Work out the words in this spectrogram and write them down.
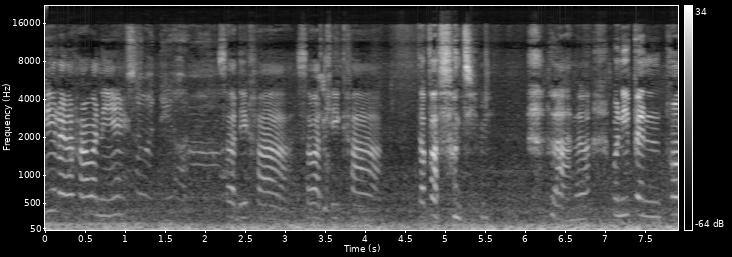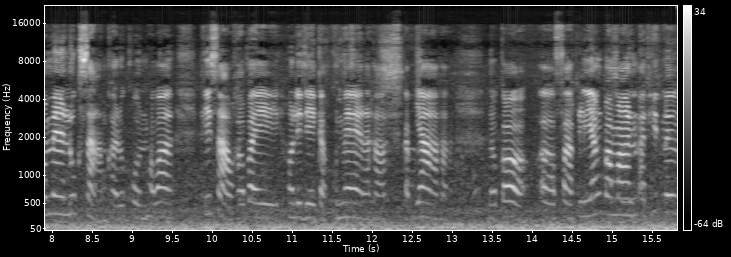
พี่ๆเลยนะคะ วันนี้ สวัสดีค่ะสวัสดีค่ะ สวัสดีค่ะจะปรับสนจิมิหลานนะคะวันนี้เป็นพ่อแม่ลูกสามค่ะทุกคน เพราะว่าพี่สาวเขาไปฮอลิเดย์กับคุณแม่นะคะ กับย่าค่ะ แล้วก็ฝากเลี้ยงประมาณอาทิตย์หนึ่ง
